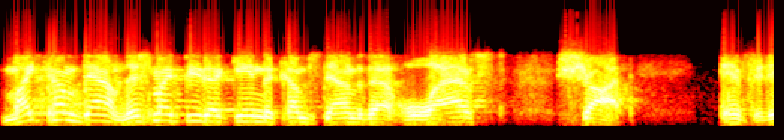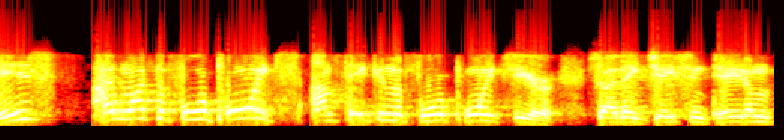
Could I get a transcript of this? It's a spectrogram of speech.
Might come down. This might be that game that comes down to that last shot. If it is, I want the four points. I'm taking the four points here. So I think Jayson Tatum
